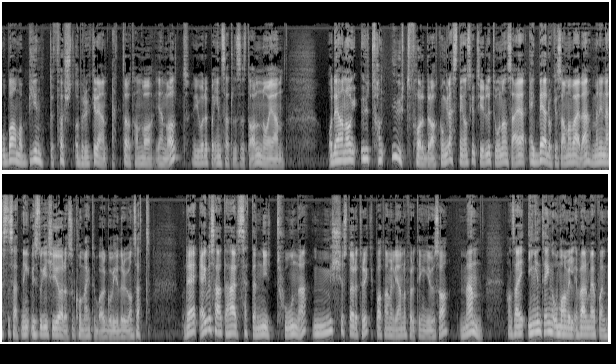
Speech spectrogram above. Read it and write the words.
Obama begynte først å bruke det igjen etter at han var gjenvalgt. Gjorde det på innsettelsestalen nå igjen. Og det Han også ut, utfordra Kongressen i ganske tydelig tone. Han sier jeg ber dere samarbeide, men i neste setning hvis dere ikke gjør det, så kommer jeg til å bare gå videre uansett. Og det, Jeg vil si at det her setter en ny tone. Mye større trykk på at han vil gjennomføre ting i USA. Men Han sier ingenting om han vil være med på en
